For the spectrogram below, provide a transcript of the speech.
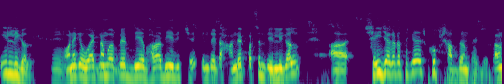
ইললিগাল হুম, অনেকে হোয়াইট নাম্বার প্লেট দিয়ে ভাড়া দিয়ে দিচ্ছে কিন্তু এটা হান্ড্রেড পার্সেন্ট ইলিগাল সেই জায়গাটা থেকে খুব সাবধান থাকবে। কারণ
